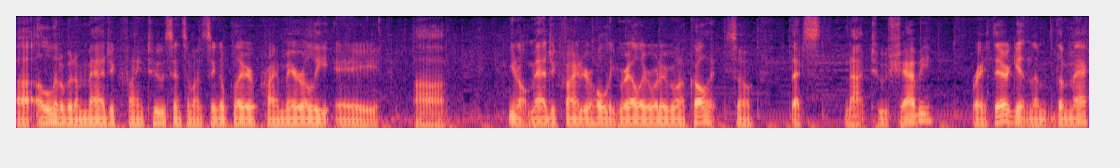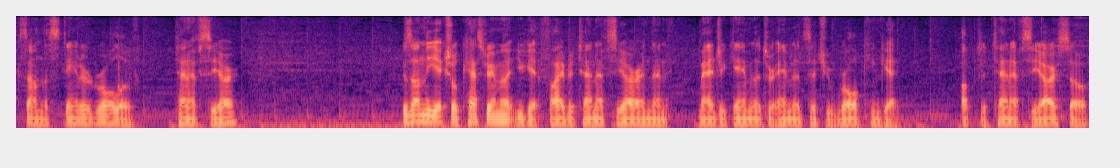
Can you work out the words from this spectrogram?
Uh, a little bit of Magic Find too, since I'm on single player. Primarily a, uh, you know, Magic Finder, Holy Grail, or whatever you want to call it. So that's not too shabby. Right there, getting the, the max on the standard roll of 10 FCR. Because on the actual caster amulet, you get 5 to 10 FCR, and then magic amulets or amulets that you roll can get up to 10 FCR. So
